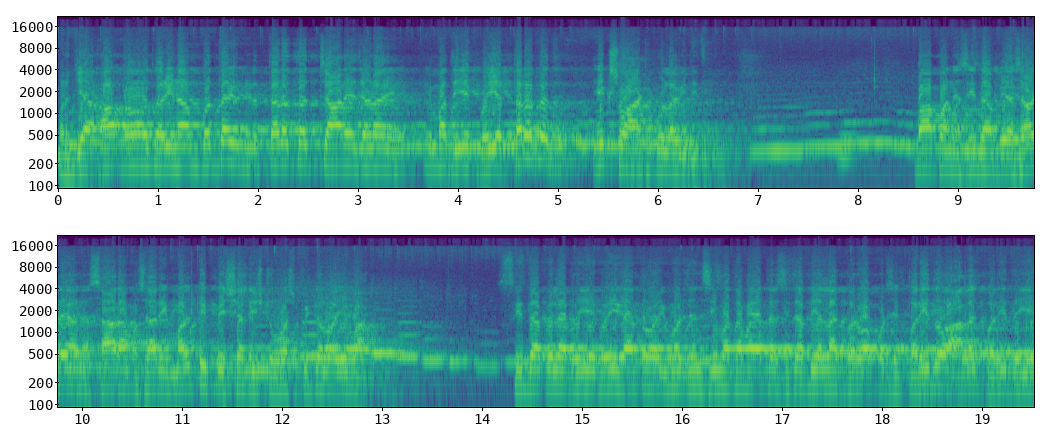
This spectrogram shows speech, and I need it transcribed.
પણ જ્યાં અ અ આમ બતાવ્યું ને તરત જ ચારે જણાએ એમાંથી એક ભાઈએ તરત જ એકસો આઠ બોલાવી દીધી. બાપાને સીધા બેસાડ્યા અને સારામાં સારી મલ્ટી સ્પેશિયાલિસ્ટ હોસ્પિટલો એમાં. સીધા પેલા ભાઈએ ભાઈ આ તો ઇમરજન્સીમાં તમારે અત્યારે સીધા બે લાખ ભરવા પડશે. ભરી દો, હાલ જ ભરી દઈએ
